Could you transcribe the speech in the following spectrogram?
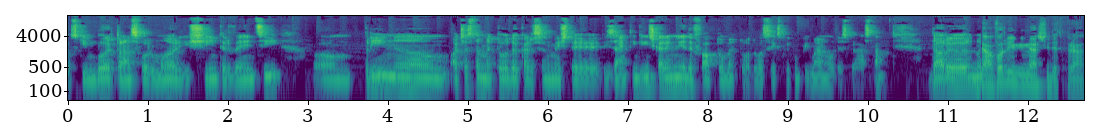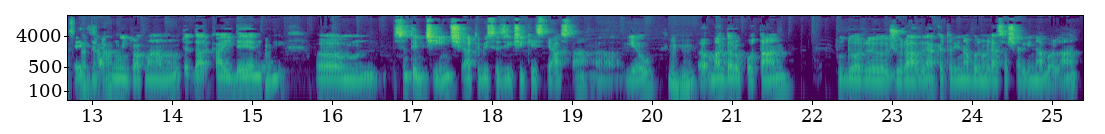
schimbări, transformări și intervenții um, prin uh, această metodă care se numește design thinking și care nu e de fapt o metodă. O să explic un pic mai mult despre asta. Dar uh, noi, da, vorbim imediat și despre asta. Exact, da. nu intru acum în amănunte, dar ca idee mhm. noi um, suntem cinci, ar trebui să zic și chestia asta, uh, eu, uh-huh. uh, Magda Ropotan, Tudor Juravlea, Cătălina Bănuleasa și Alina Bălan Um,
